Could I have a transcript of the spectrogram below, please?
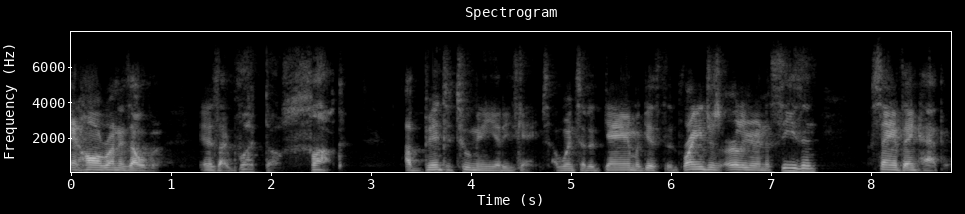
and home run is over. And it's like, what the fuck? I've been to too many of these games. I went to the game against the Rangers earlier in the season. Same thing happened.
